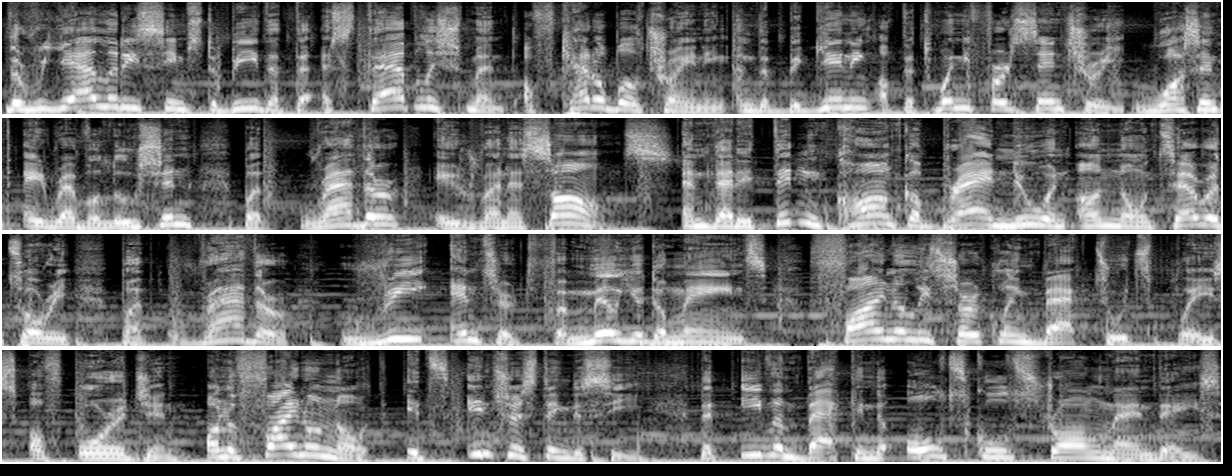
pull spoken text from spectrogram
the reality seems to be that the establishment of kettlebell training in the beginning of the 21st century wasn't a revolution, but rather a renaissance. And that it didn't conquer brand new and unknown territory, but rather re-entered familiar domains, finally circling back to its place of origin. On a final note, it's interesting to see that even back in the old school strongman days,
